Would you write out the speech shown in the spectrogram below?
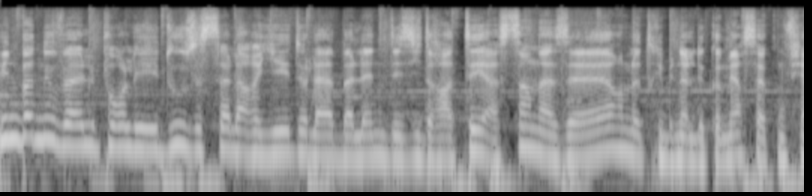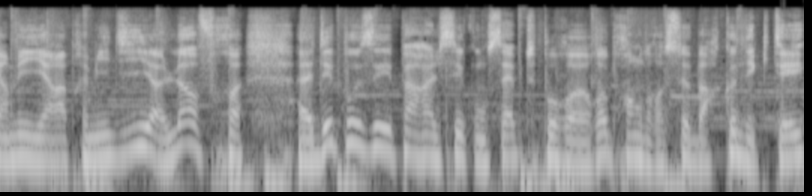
Une bonne nouvelle pour les 12 salariés de la baleine déshydratée à Saint-Nazaire. Le tribunal de commerce a confirmé hier après-midi l'offre déposée par LC Concept pour reprendre ce bar connecté.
